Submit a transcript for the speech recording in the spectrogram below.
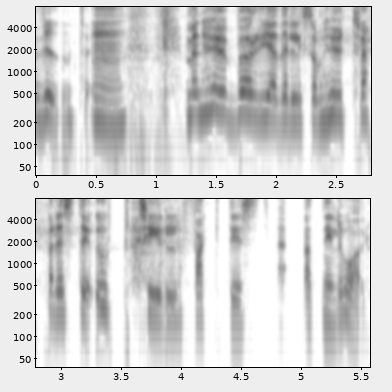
vin. Typ. Mm. Men hur började det liksom, hur trappades det upp till faktiskt att ni låg? Okej,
